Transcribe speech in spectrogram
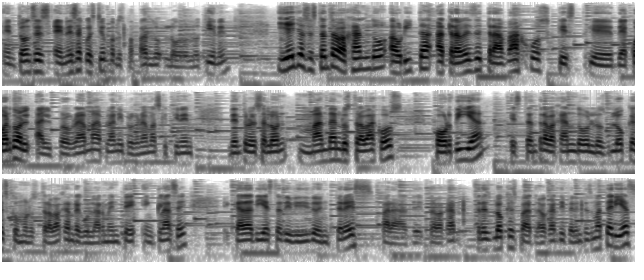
Entonces, en esa cuestión, pues los papás lo, lo, tienen. y ellos están trabajando ahorita a través de trabajos que, de acuerdo al, programa, plan y programas que tienen dentro del salón, mandan los trabajos por día, están trabajando los bloques como los trabajan regularmente en clase. Cada día está dividido en tres para trabajar tres bloques para trabajar diferentes materias.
